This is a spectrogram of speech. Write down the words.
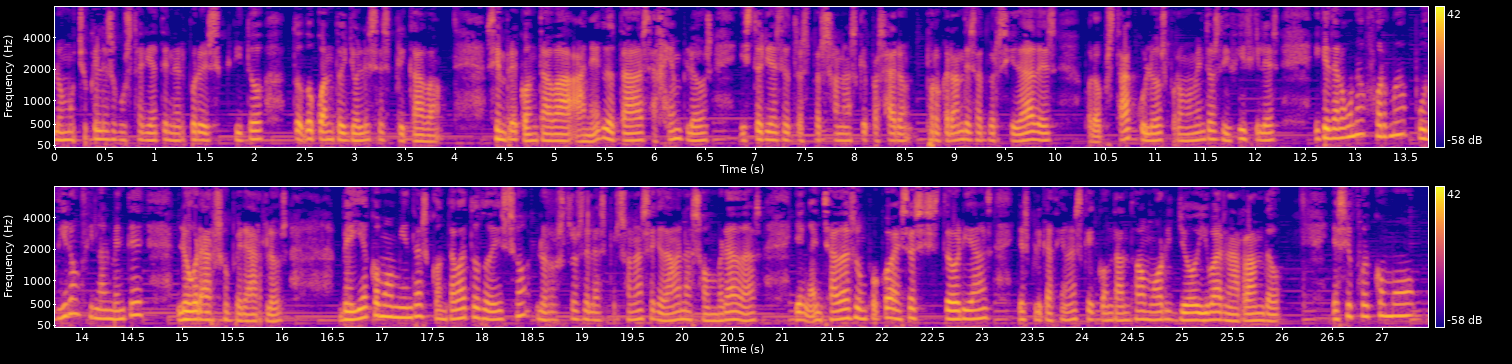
lo mucho que les gustaría tener por escrito todo cuanto yo les explicaba. Siempre contaba anécdotas, ejemplos, historias de otras personas que pasaron por grandes adversidades, por obstáculos, por momentos difíciles y que de alguna forma pudieron finalmente lograr superarlos. Veía como mientras contaba todo eso, los rostros de las personas se quedaban asombradas y enganchadas un poco a esas historias y explicaciones que con tanto amor yo iba narrando. Y así fue como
